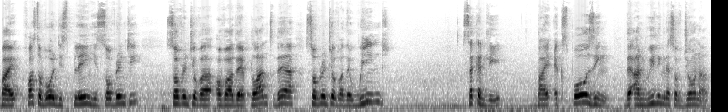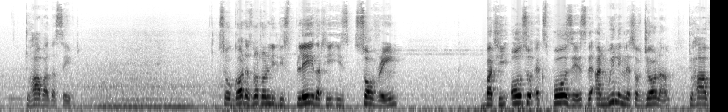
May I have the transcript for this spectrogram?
by first of all displaying his sovereignty, sovereignty over, over the plant there, sovereignty over the wind, Secondly, by exposing the unwillingness of Jonah to have others saved. So God does not only display that He is sovereign, but He also exposes the unwillingness of Jonah to have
